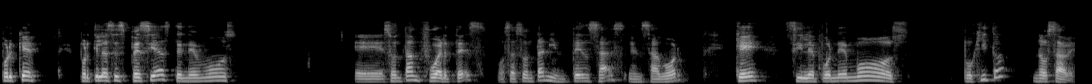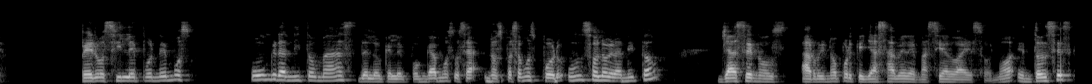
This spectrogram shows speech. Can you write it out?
¿Por qué? Porque las especias tenemos, eh, son tan fuertes, o sea, son tan intensas en sabor, que si le ponemos poquito, no sabe. Pero si le ponemos un granito más de lo que le pongamos, o sea, nos pasamos por un solo granito, ya se nos arruinó porque ya sabe demasiado a eso, ¿no? Entonces,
